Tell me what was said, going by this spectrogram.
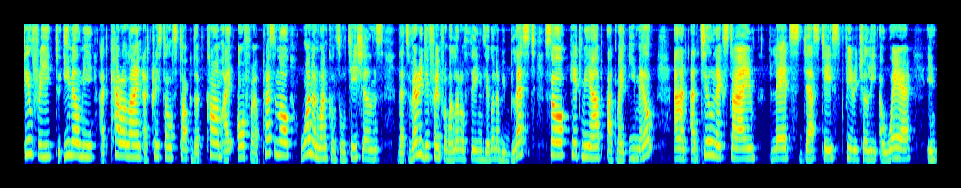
Feel free to email me at caroline at crystalstalk.com. I offer personal one on one consultations that's very different from a lot of things. You're going to be blessed. So hit me up at my email. And until next time, let's just stay spiritually aware in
